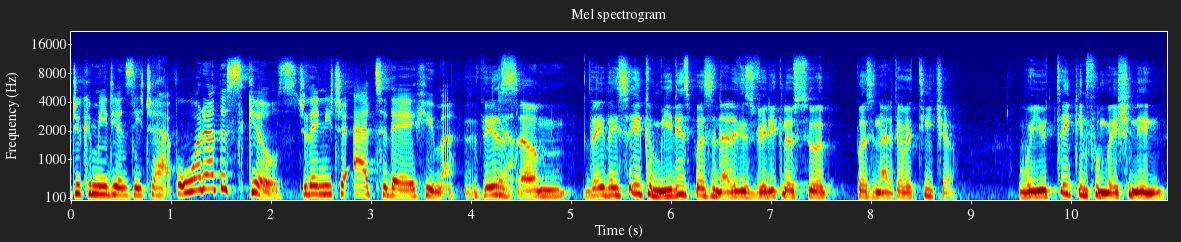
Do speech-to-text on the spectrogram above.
do comedians need to have? Or what other skills do they need to add to their humor? There's um, they, they say a comedian's personality is very close to a personality of a teacher. Where you take information in,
